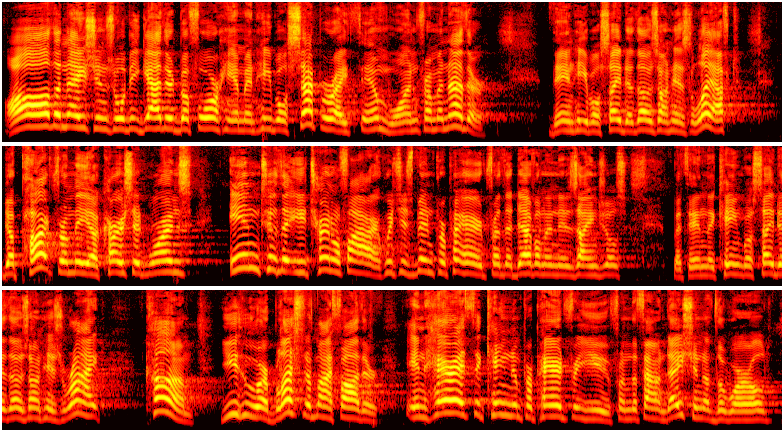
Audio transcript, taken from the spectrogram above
All the nations will be gathered before him, and he will separate them one from another. Then he will say to those on his left, Depart from me, accursed ones, into the eternal fire which has been prepared for the devil and his angels. But then the king will say to those on his right, Come, you who are blessed of my Father, inherit the kingdom prepared for you from the foundation of the world.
